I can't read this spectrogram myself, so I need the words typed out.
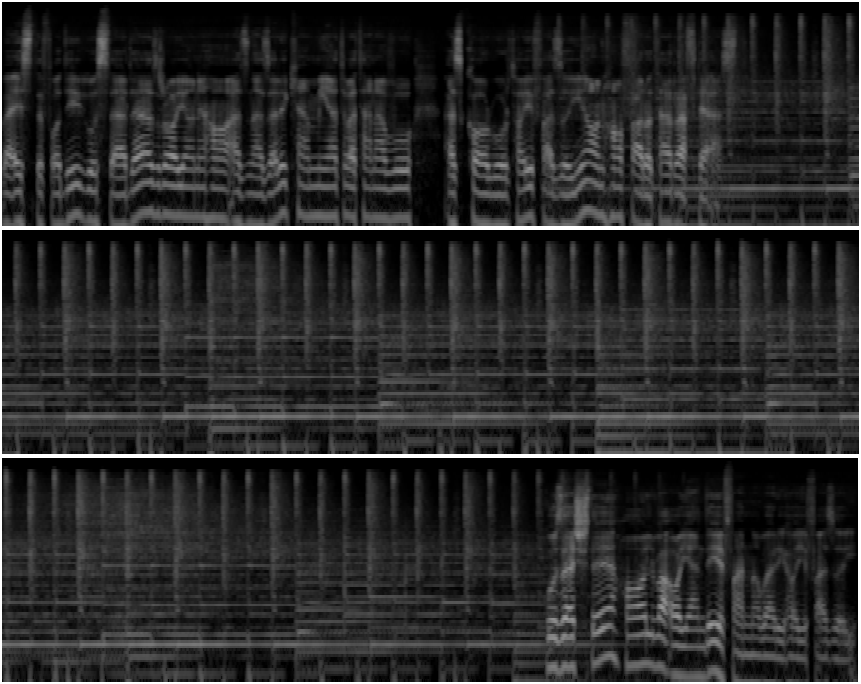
و استفاده گسترده از رایانه ها از نظر کمیت و تنوع از کاربردهای فضایی آنها فراتر رفته است. گذشته، حال و آینده فناوری های فضایی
